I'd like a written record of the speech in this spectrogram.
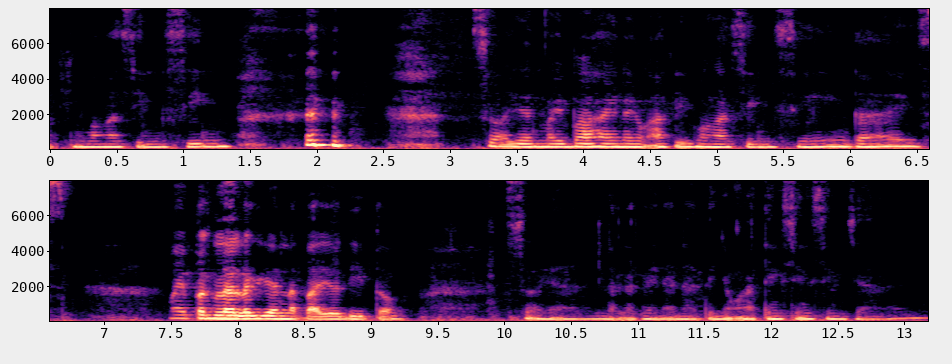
aking mga singsing. so, ayan, may bahay na yung aking mga singsing, guys. May paglalagyan na tayo dito. So, ayan, lalagay na natin yung ating singsing dyan.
